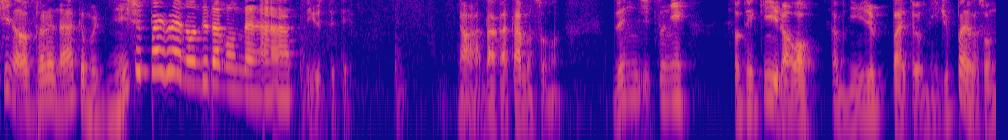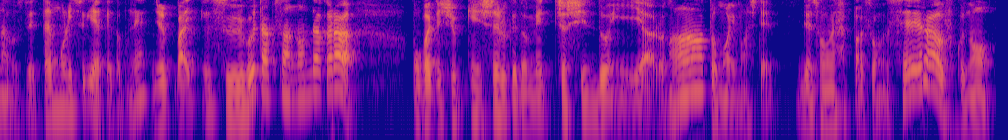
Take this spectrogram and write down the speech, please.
昨日それなんかもう20杯ぐらい飲んでたもんなって言ってて。あだから多分その、前日に、そのテキーラを多分20杯と、20杯はそんなの絶対盛りすぎやけどもね、10杯すごいたくさん飲んだから、もうこうやって出勤してるけどめっちゃしんどいんやろなと思いまして。で、そのやっぱそのセーラー服の、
